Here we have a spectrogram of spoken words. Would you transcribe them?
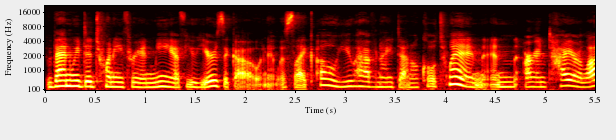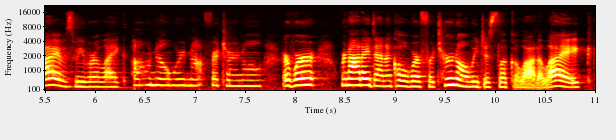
then we did 23andMe a few years ago, and it was like, oh, you have an identical twin. And our entire lives, we were like, oh no, we're not fraternal, or we're we're not identical, we're fraternal. We just look a lot alike.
